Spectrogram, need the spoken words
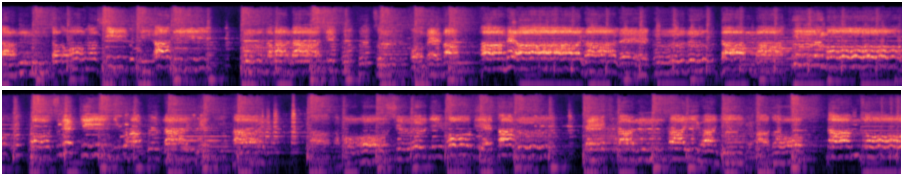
ととのしぶきがにまらしくくつこめば雨あられる弾くも突撃肉薄来撃隊我が猛襲に怯えたる敵艦隊は逃げ惑う何ぞ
